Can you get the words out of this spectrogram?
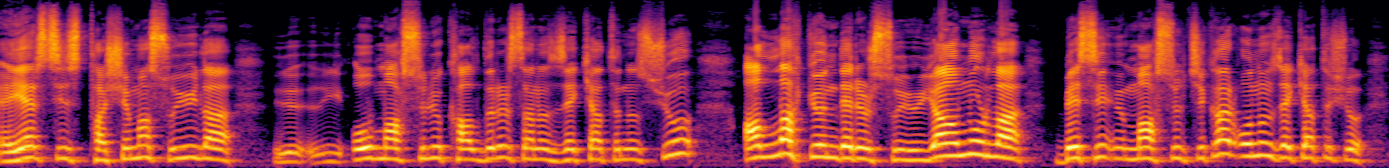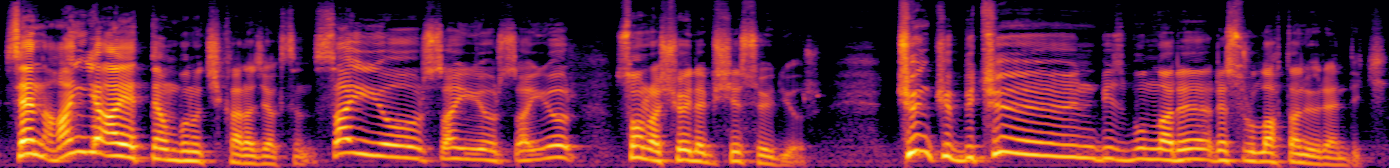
eğer siz taşıma suyuyla e, o mahsulü kaldırırsanız zekatınız şu Allah gönderir suyu yağmurla besin, mahsul çıkar onun zekatı şu. Sen hangi ayetten bunu çıkaracaksın? Sayıyor sayıyor sayıyor sonra şöyle bir şey söylüyor. Çünkü bütün biz bunları Resulullah'tan öğrendik.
